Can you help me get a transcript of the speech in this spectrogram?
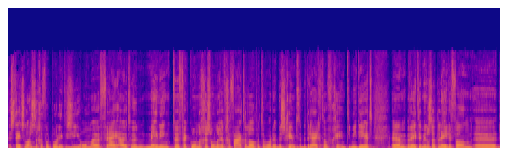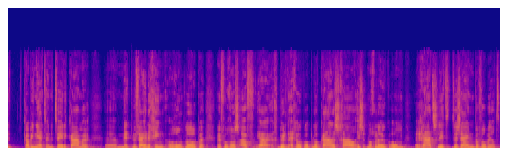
steeds lastiger voor politici om uh, vrij uit hun mening te verkondigen... zonder het gevaar te lopen te worden beschimpt, bedreigd of geïntimideerd. Um, we weten inmiddels dat leden van uh, de kabinet en de Tweede Kamer met beveiliging rondlopen. We vroegen ons af, ja, gebeurt het eigenlijk ook op lokale schaal? Is het nog leuk om raadslid te zijn bijvoorbeeld?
